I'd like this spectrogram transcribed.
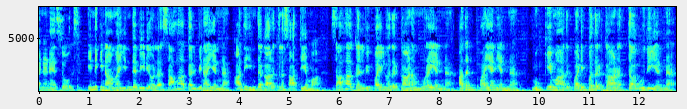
என்னனே சோல்ஸ் இன்னைக்கு நாம இந்த வீடியோல சாகா கல்வினா என்ன? அது இந்த காலத்துல சாத்தியமா? சாகா கல்வி பயில்வதற்கான முறை என்ன? அதன் பயன் என்ன? முக்கியமா அது படிப்பதற்கான தகுதி என்ன?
